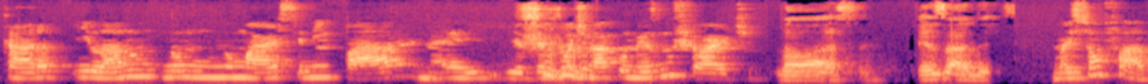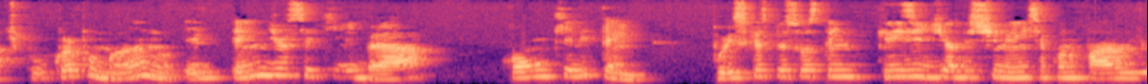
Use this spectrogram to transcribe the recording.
cara ir lá no, no, no mar se limpar, né? E ele continuar com o mesmo short. Nossa, pesado isso. Mas isso é um fato, tipo, o corpo humano, ele tende a se equilibrar com o que ele tem. Por isso que as pessoas têm crise de abstinência quando param de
